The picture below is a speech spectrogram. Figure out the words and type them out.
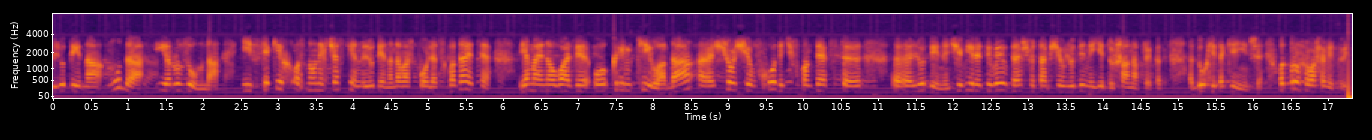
людина мудра і розумна, і з яких основних частин людина, на ваш погляд, складається? Я маю на увазі, окрім тіла, да е, що ще входить в контекст е, е, людини? Чи вірите ви в те, що там ще в людини є душа, наприклад, дух і таке інше? От прошу ваша відповідь.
